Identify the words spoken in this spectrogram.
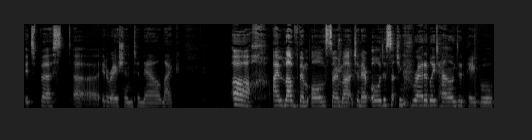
its first uh, iteration to now. Like, oh, I love them all so much, and they're all just such incredibly talented people.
